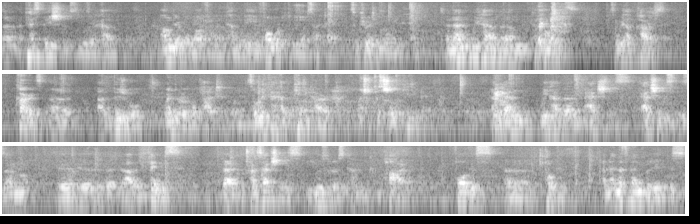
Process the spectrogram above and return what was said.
uh, attestations user have on their mobile phone can be forwarded to the website, security zoning. And then we have um, components. So we have cards. Cards uh, are the visual renderable part. So we can have a kitty card, which just shows kitty. And then we have um, actions. Actions is um, uh, uh, are the things that transactions users can compile for this uh, token. And understandably, this,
